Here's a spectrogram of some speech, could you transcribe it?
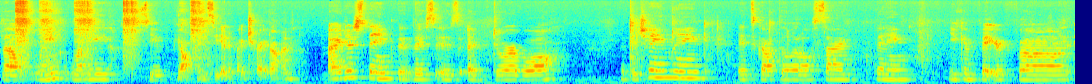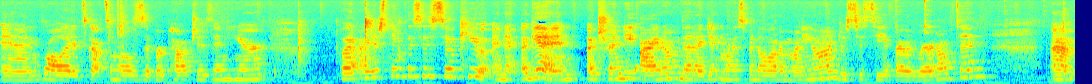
belt link. Let me see if y'all can see it if I try it on. I just think that this is adorable with the chain link. It's got the little side thing. You can fit your phone and wallet. It's got some little zipper pouches in here. But I just think this is so cute. And again, a trendy item that I didn't want to spend a lot of money on just to see if I would wear it often. Um,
